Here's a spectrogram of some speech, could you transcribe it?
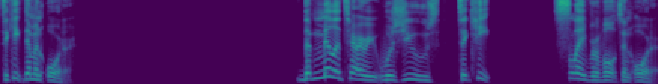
to keep them in order the military was used to keep slave revolts in order.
